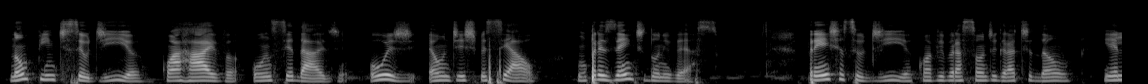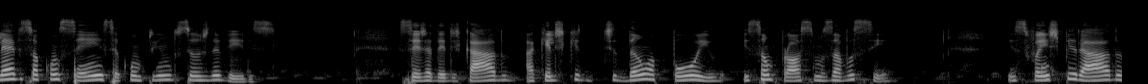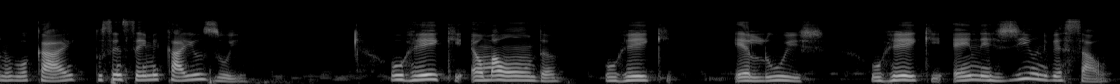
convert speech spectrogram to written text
Não pinte seu dia com a raiva ou ansiedade. Hoje é um dia especial, um presente do universo. Preencha seu dia com a vibração de gratidão e eleve sua consciência cumprindo seus deveres. Seja dedicado àqueles que te dão apoio e são próximos a você. Isso foi inspirado no Gokai do Sensei Mikai Uzui. O reiki é uma onda, o reiki é luz, o reiki é energia universal.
